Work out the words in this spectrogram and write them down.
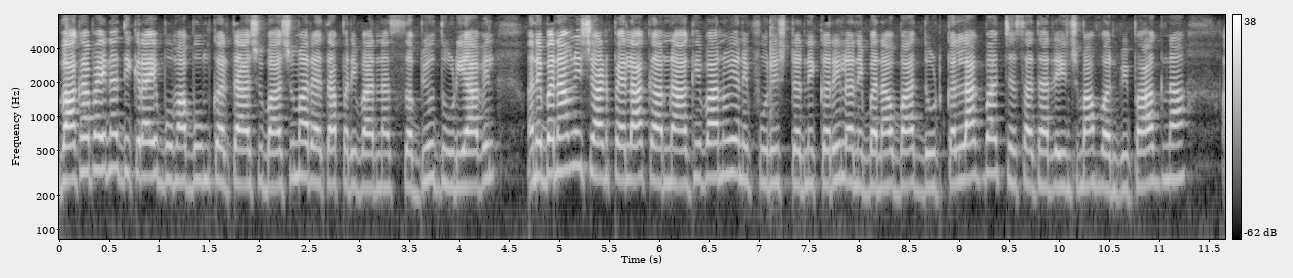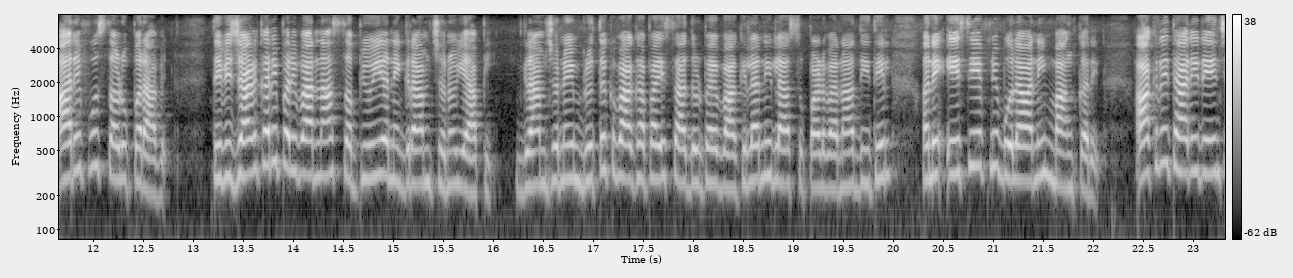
વાઘાભાઈના દીકરાએ બૂમાબૂમ કરતા આજુબાજુમાં રહેતા પરિવારના સભ્યો દોડી આવેલ અને બનાવની જાણ પહેલા ગામના આગેવાનોએ અને ફોરેસ્ટરને કરેલ અને બનાવ બાદ દોઢ કલાક બાદ જસાધાર રેન્જમાં વન વિભાગના આરએફઓ સ્થળ ઉપર આવેલ. તેવી જાણકારી પરિવારના સભ્યોએ અને ગ્રામજનોએ આપી. ગ્રામજનોએ મૃતક વાઘાભાઈ સાદુરભાઈ વાઘેલાની લાશ ઉપાડવાના દીધેલ અને એસીએફને બોલાવવાની માંગ કરેલ. આખરે ધારી રેન્જ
